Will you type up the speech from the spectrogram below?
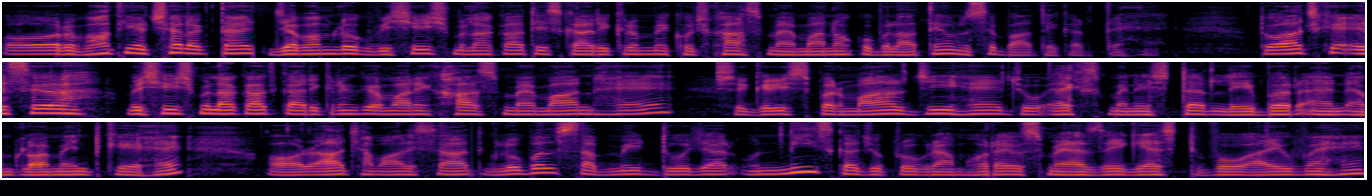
और बहुत ही अच्छा लगता है जब हम लोग विशेष मुलाकात इस कार्यक्रम में कुछ खास मेहमानों को बुलाते हैं उनसे बातें करते हैं। तो आज के इस विशेष मुलाकात कार्यक्रम के हमारे खास मेहमान हैं, श्री गिरीश परमार जी हैं, जो ex minister labour and employment के हैं। और आज हमारे साथ ग्लोबल सबमिट 2019 का जो प्रोग्राम हो रहा है, उसमें एज ए गेस्ट वो आए हुए हैं।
